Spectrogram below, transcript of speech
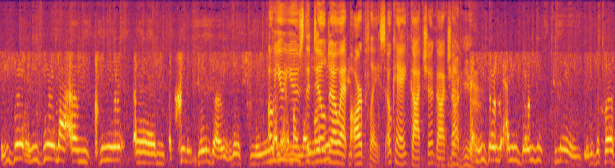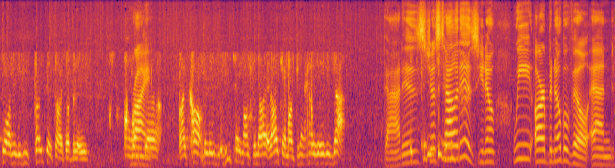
He bought, he bought that um, clear um, acrylic dildo with smooth. Oh, you it used the name on it. dildo at our place. Okay, gotcha, gotcha. Not And here. he gave and he gave it to me. It was the first one. It was his prototype, I believe. And, Right. Uh, I can't believe it. He came on tonight, and I came on tonight. How weird is that? That is just how it is. You know, we are Bonoboville, and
